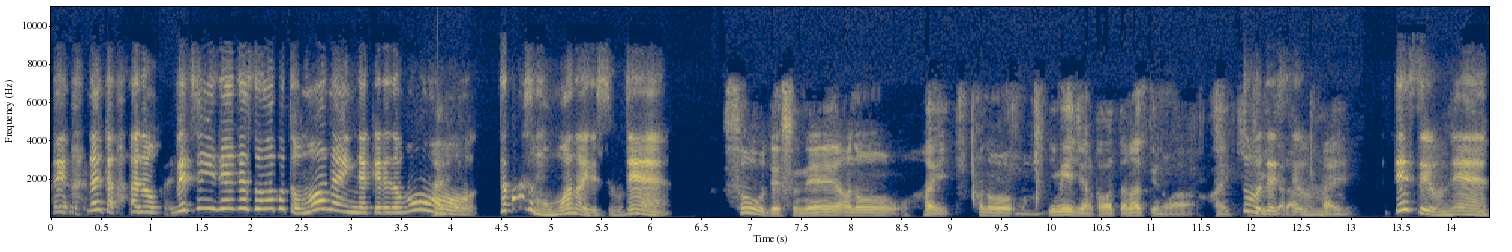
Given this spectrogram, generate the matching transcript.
いや、なんか、あの、別に全然そんなこと思わないんだけれども、はい、高橋さんも思わないですよね。そうですね。あの、はい。あの、イメージが変わったなっていうのは、はい。そうですよね。はい。ですよね。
